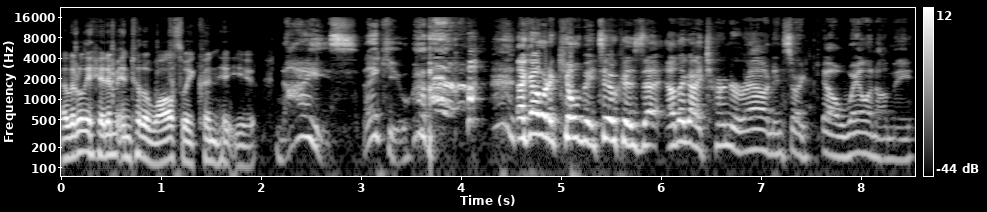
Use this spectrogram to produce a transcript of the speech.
I literally hit him into the wall so he couldn't hit you. Nice, thank you. that guy would have killed me too, cause that other guy turned around and started uh, wailing on me.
